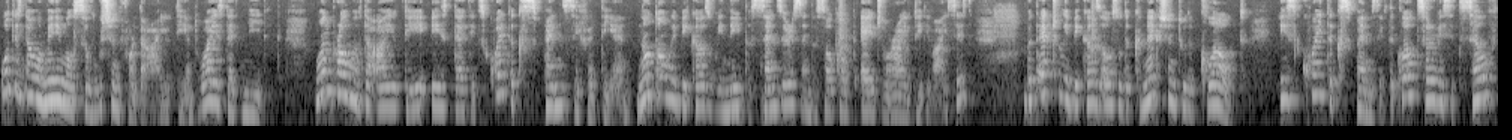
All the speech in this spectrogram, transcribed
What is now a minimal solution for the IoT and why is that needed? One problem of the IoT is that it's quite expensive at the end, not only because we need the sensors and the so-called edge or IoT devices, but actually because also the connection to the cloud is quite expensive. The cloud service itself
